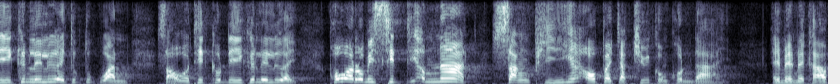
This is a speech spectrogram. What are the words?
ดีขึ้นเรื่อยๆ ทุก ๆ วัน เสาร์อาทิตย์เขาดีขึ้นเรื่อย ๆ เพราะว่าเรามีสิทธิอำนาจ สั่งผีให้ออกไปจากชีวิตของคนได้เอเมนไหมครับ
